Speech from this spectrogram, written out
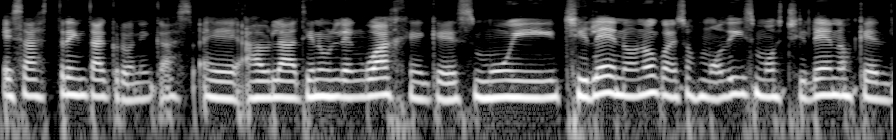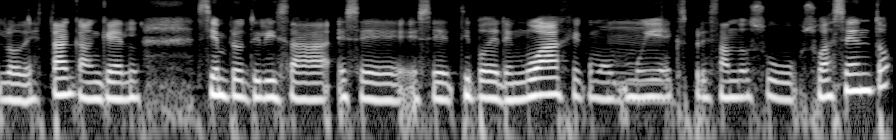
esas 30 crónicas. Eh, habla, tiene un lenguaje que es muy chileno, ¿no? con esos modismos chilenos que lo destacan, que él siempre utiliza ese, ese tipo de lenguaje, como muy expresando su, su acento.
